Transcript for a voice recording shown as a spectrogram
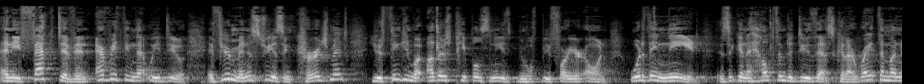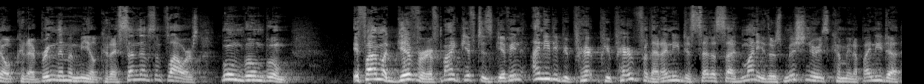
and effective in everything that we do. If your ministry is encouragement, you're thinking about other people's needs before your own. What do they need? Is it going to help them to do this? Could I write them a note? Could I bring them a meal? Could I send them some flowers? Boom, boom, boom. If I'm a giver, if my gift is giving, I need to be pre- prepared for that. I need to set aside money. There's missionaries coming up. I need to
